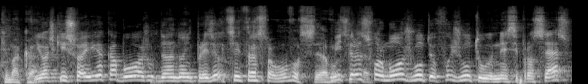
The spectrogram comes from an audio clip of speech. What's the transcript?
Que bacana. E eu acho que isso aí acabou ajudando a empresa. Se transformou você. você me transformou junto, eu fui junto nesse processo.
